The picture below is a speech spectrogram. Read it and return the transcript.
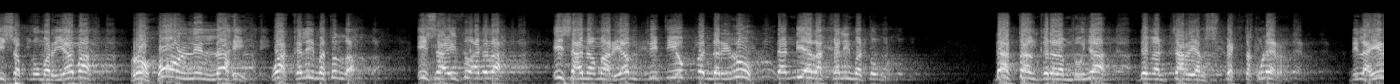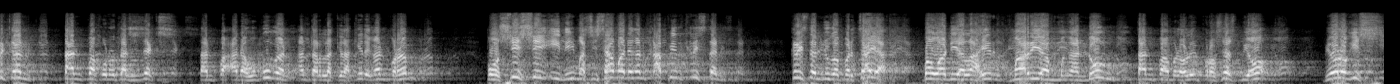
Isa bin Maryamah, rohulillahi wa kalimatullah. Isa itu adalah Isa anak Maryam ditiupkan dari ruh dan dialah kalimatullah. Datang ke dalam dunia dengan cara yang spektakuler. Dilahirkan tanpa konotasi seks, tanpa ada hubungan antara laki-laki dengan perempuan. Posisi ini masih sama dengan kafir Kristen Kristen juga percaya bahwa dia lahir Maria mengandung tanpa melalui proses bio, biologis.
